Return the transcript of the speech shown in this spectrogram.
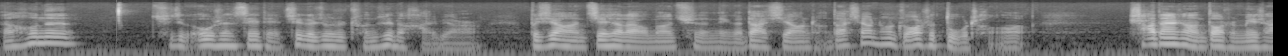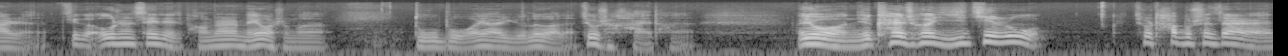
然后呢，去这个 Ocean City，这个就是纯粹的海边儿，不像接下来我们要去的那个大西洋城。大西洋城主要是赌城了，沙滩上倒是没啥人。这个 Ocean City 旁边没有什么赌博呀、娱乐的，就是海滩。哎呦，你这开车一进入，就是它不是在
